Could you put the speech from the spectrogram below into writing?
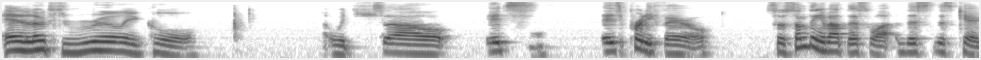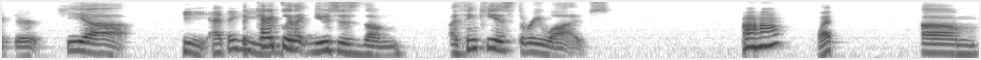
It looks really cool. Which So it's it's pretty feral. So something about this one, this this character, he uh he, I think the he, character that uses them, I think he has three wives. Uh huh. what? Um,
